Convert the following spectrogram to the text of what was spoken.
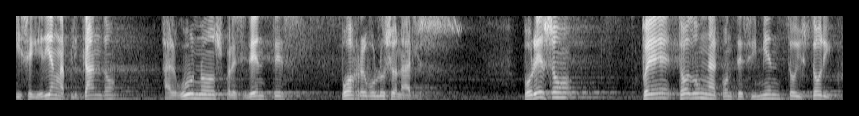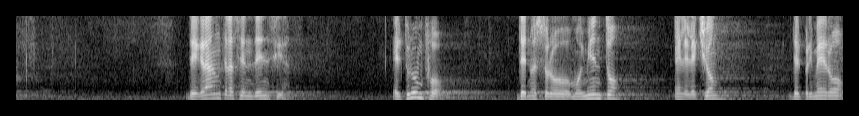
y seguirían aplicando algunos presidentes postrevolucionarios. Por eso fue todo un acontecimiento histórico de gran trascendencia el triunfo de nuestro movimiento en la elección del primero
